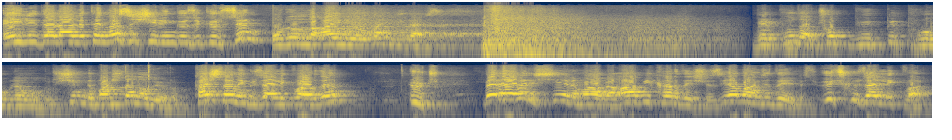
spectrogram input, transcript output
Ehli dalalete nasıl şirin gözükürsün? Onunla aynı yoldan gidersin. Ve bu da çok büyük bir problem olur. Şimdi baştan alıyorum. Kaç tane güzellik vardı? 3. Beraber işleyelim abi. Abi kardeşiz. Yabancı değiliz. 3 güzellik var.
